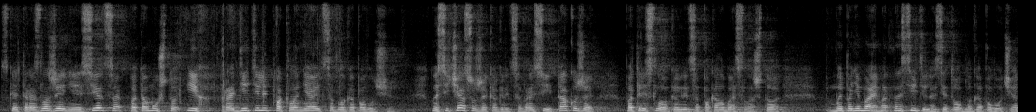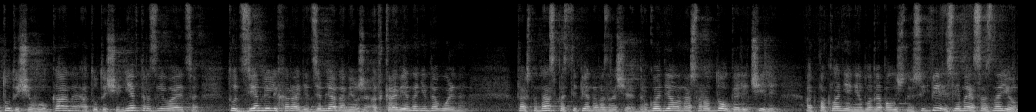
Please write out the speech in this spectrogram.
сказать, разложение сердца, потому что их родители поклоняются благополучию. Но сейчас уже, как говорится, в России так уже потрясло, как говорится, поколбасило, что мы понимаем относительность этого благополучия. А тут еще вулканы, а тут еще нефть разливается, тут земли лихорадит, земля нами уже откровенно недовольна. Так что нас постепенно возвращают. Другое дело, наш народ долго лечили от поклонения благополучной судьбе, если мы осознаем,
